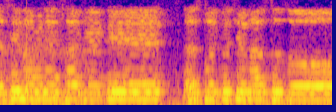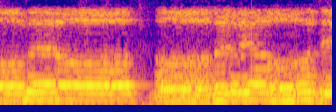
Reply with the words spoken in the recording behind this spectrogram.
Տեսին ամինեցակեկի Աստուծություն աստուծո մերո Ալելույա ոտի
